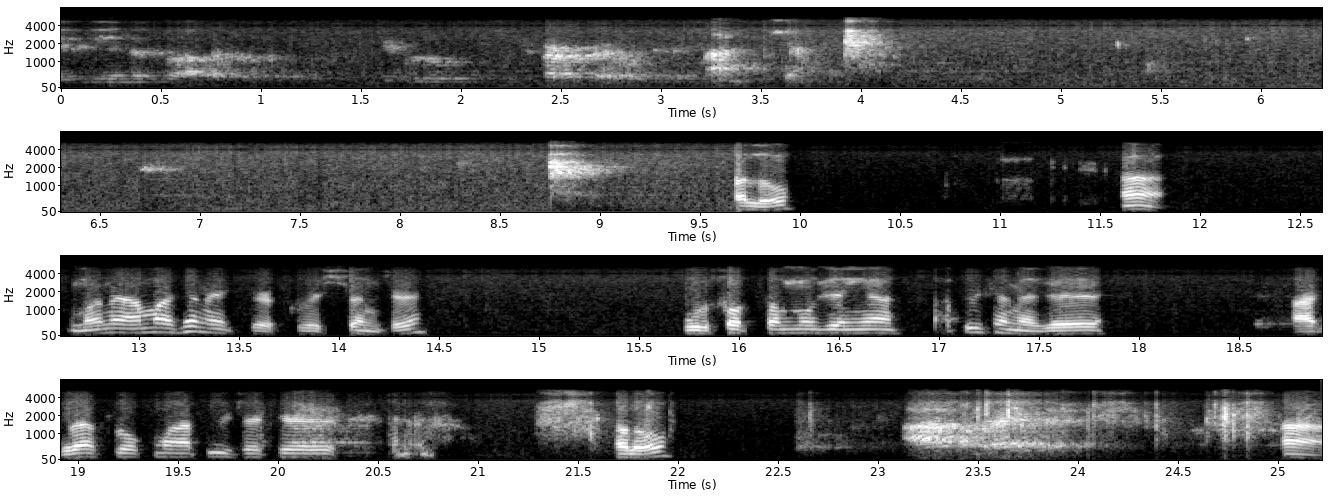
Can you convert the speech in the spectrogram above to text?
એની અંદર તો આપણે એ બધું નિષ્ફળ થયું છે. અચ્છા હલો હા મને આમાં છે ને એક ક્વેશ્ચન છે પુરુષોત્તમનું જે અહીંયા આપ્યું છે ને જે આગલા શ્લોકમાં આપ્યું છે કે હલો હા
